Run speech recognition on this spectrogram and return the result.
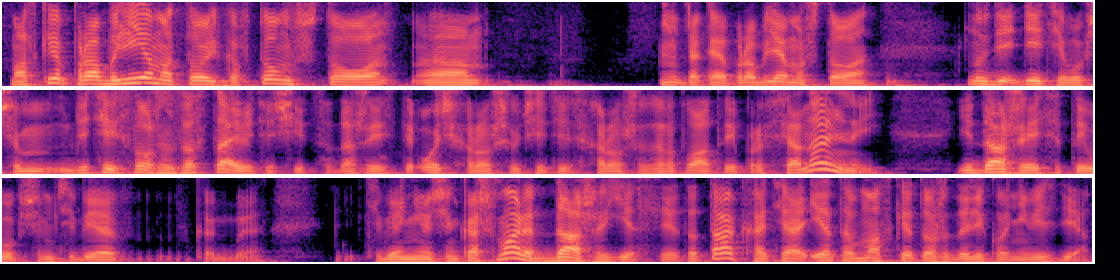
В Москве проблема только в том, что э, ну, такая проблема, что ну, де- дети, в общем, детей сложно заставить учиться, даже если ты очень хороший учитель с хорошей зарплатой и профессиональный, и даже если ты, в общем, тебе как бы тебя не очень кошмарит, даже если это так, хотя это в Москве тоже далеко не везде,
